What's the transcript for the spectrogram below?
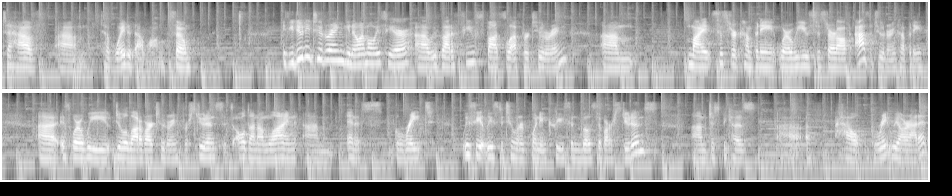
to have um, to have waited that long. So if you do need tutoring, you know I'm always here. Uh, we've got a few spots left for tutoring. Um, my sister company, where we used to start off as a tutoring company, uh, is where we do a lot of our tutoring for students. It's all done online, um, and it's great we see at least a 200 point increase in most of our students um, just because uh, of how great we are at it.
